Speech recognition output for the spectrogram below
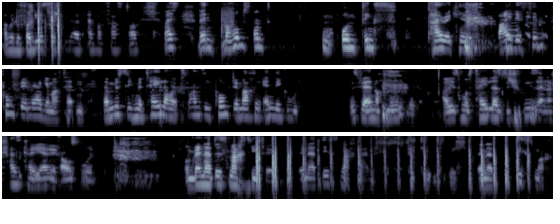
Aber du verlierst das Spiel halt einfach fast drauf. Weißt, wenn Mahomes und, und Dings Tyreek Hill beide 5 Punkte mehr gemacht hätten, dann müsste ich mit Taylor heute 20 Punkte machen, Ende gut. Das wäre noch möglich. Aber jetzt muss Taylor das Spiel seiner scheiß Karriere rausholen. Und wenn er das macht, TJ, wenn er das macht, dann ficke ich dich. Wenn er das macht.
